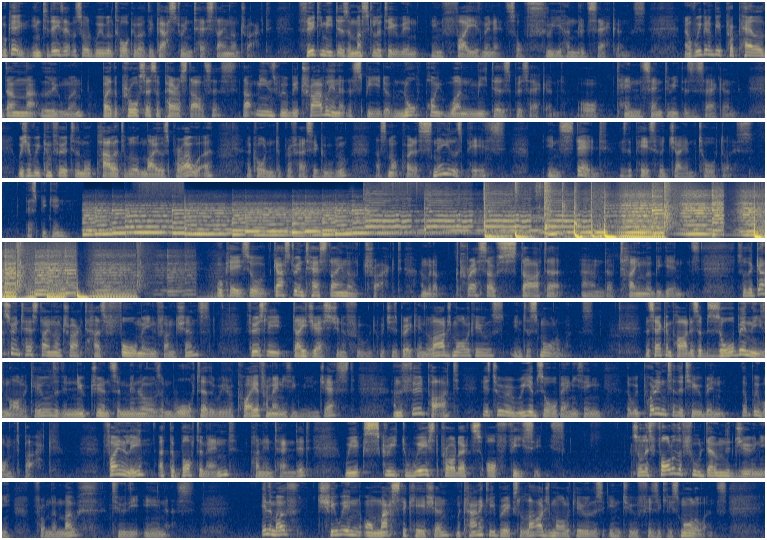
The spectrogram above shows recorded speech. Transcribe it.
Okay, in today's episode, we will talk about the gastrointestinal tract. 30 meters of muscular tubing in 5 minutes or 300 seconds. Now, if we're going to be propelled down that lumen by the process of peristalsis, that means we'll be traveling at a speed of 0.1 meters per second or 10 centimeters a second, which, if we convert to the more palatable miles per hour, according to Professor Google, that's not quite a snail's pace, instead, is the pace of a giant tortoise. Let's begin. Okay, so gastrointestinal tract. I'm going to press our starter and our timer begins. So the gastrointestinal tract has four main functions. Firstly, digestion of food, which is breaking large molecules into smaller ones. The second part is absorbing these molecules, the nutrients and minerals and water that we require from anything we ingest. And the third part is to reabsorb anything that we put into the tubing that we want back. Finally, at the bottom end, pun intended, we excrete waste products or feces. So let's follow the food down the journey from the mouth to the anus. In the mouth, chewing or mastication mechanically breaks large molecules into physically smaller ones.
